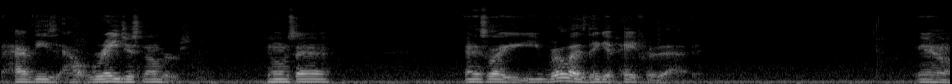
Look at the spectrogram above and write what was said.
have these outrageous numbers. You know what I'm saying? And it's like you realize they get paid for that. You know.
